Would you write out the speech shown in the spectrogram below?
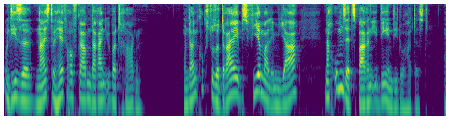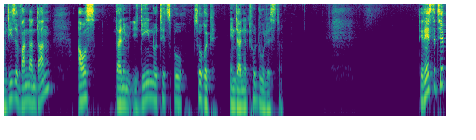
und diese Nice-to-Have-Aufgaben da rein übertragen. Und dann guckst du so drei bis viermal im Jahr nach umsetzbaren Ideen, die du hattest. Und diese wandern dann aus deinem Ideennotizbuch zurück in deine To-Do-Liste. Der nächste Tipp,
